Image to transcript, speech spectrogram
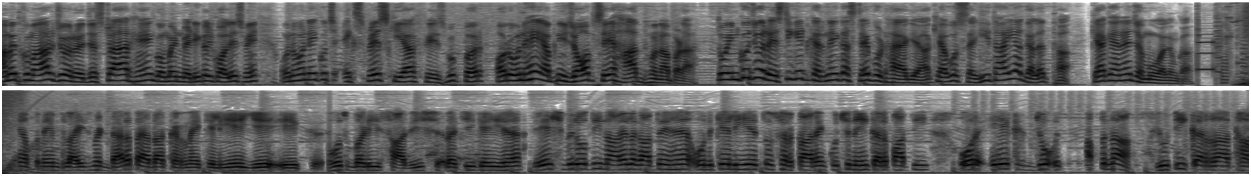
अमित कुमार, जो रजिस्ट्रार हैं गवर्नमेंट मेडिकल कॉलेज में, उन्होंने कुछ एक्सप्रेस किया फेसबुक पर और उन्हें अपनी जॉब से हाथ धोना पड़ा। तो इनको जो रेस्टिगेट करने का स्टेप उठाया गया, क्या वो सही था या गलत था? क्या कहना है जम्मू वालों का? अपने एम्प्लॉइज में डर पैदा करने के लिए ये एक बहुत बड़ी साजिश रची गई है। देश विरोधी नारे लगाते हैं, उनके लिए तो सरकारें कुछ नहीं कर पाती और एक जो अपना ड्यूटी कर रहा था,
